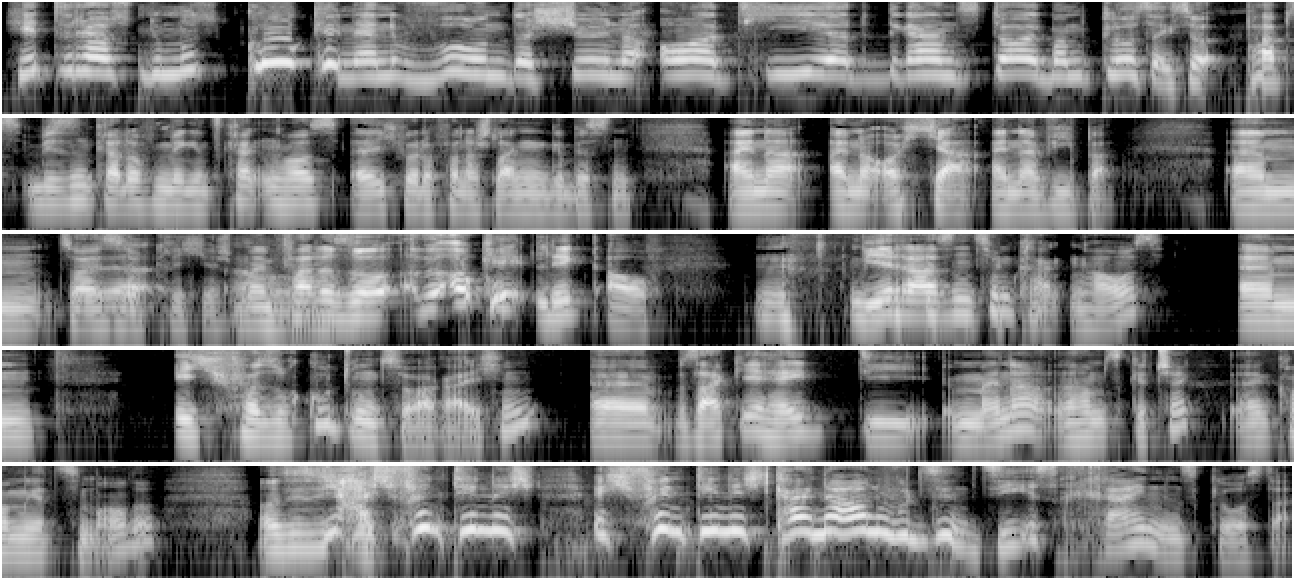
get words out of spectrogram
Hier draußen, du musst gucken, ein wunderschöner Ort hier, ganz toll beim Kloster. Ich so, Paps, wir sind gerade auf dem Weg ins Krankenhaus. Äh, Ich wurde von der Schlange gebissen. Einer, einer Orcha, einer Viper. Ähm, so heißt es Ja. auf Griechisch. Mein Oh. Vater so, okay, legt auf. Wir rasen zum Krankenhaus. Ähm, Ich versuche Gudrun zu erreichen. Äh, sag ihr, hey, die Männer haben es gecheckt, äh, kommen jetzt zum Auto. Und sie so, ja, ich finde die nicht. Ich finde die nicht. Keine Ahnung, wo die sind. Sie ist rein ins Kloster.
